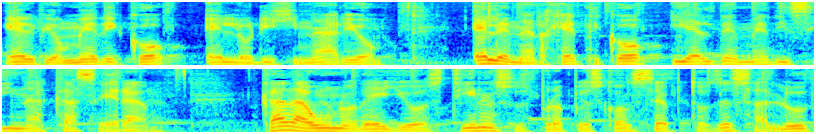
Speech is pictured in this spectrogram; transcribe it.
el biomédico, el originario, el energético y el de medicina casera. Cada uno de ellos tiene sus propios conceptos de salud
